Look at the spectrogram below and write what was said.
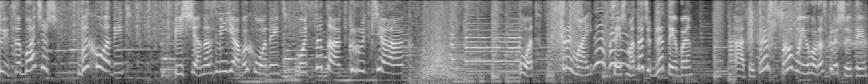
ти це бачиш? Виходить. Піщана змія виходить. Ось це так, крутяк. От, тримай. Цей шматочок для тебе. А тепер спробуй його розкришити.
